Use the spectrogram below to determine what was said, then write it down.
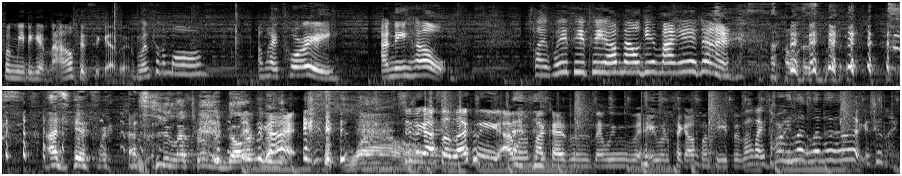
for me to get my outfit together, went to the mall. I'm like, Tori, I need help. She's like, wait, TT, I'm not getting my hair done. I did forget. you left her in the dark. She forgot. Wow. she forgot. So luckily, I went with my cousins and we were able to pick out some pieces. I was like, sorry, look, look, look, look. And she was like,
